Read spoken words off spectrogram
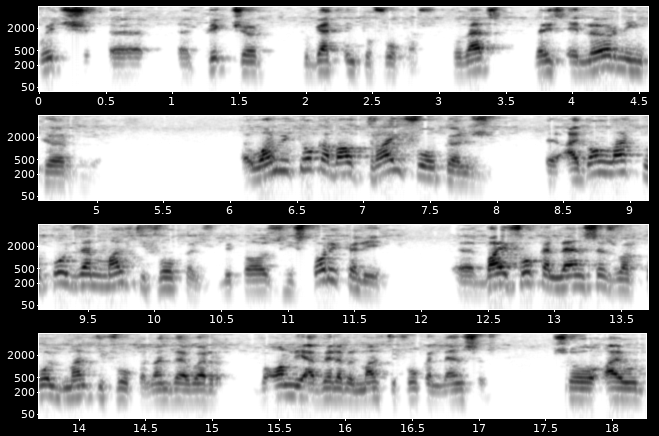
which uh, picture to get into focus. So that's, there is a learning curve here. When we talk about trifocals, uh, I don't like to call them multifocals because historically uh, bifocal lenses were called multifocal when they were the only available multifocal lenses. So I would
